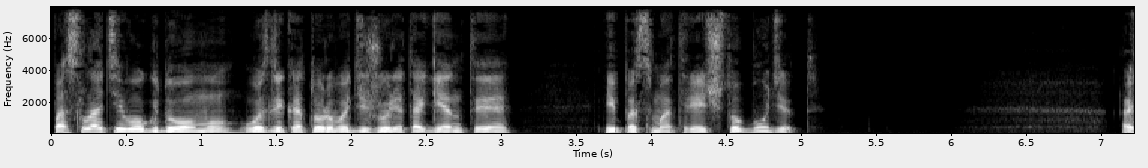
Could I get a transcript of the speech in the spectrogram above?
послать его к дому, возле которого дежурят агенты, и посмотреть, что будет. А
